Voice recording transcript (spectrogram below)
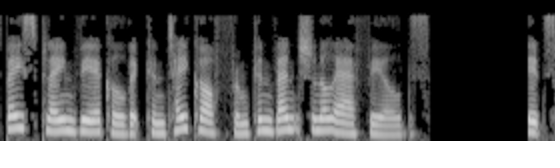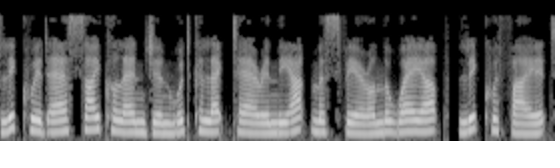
spaceplane vehicle that can take off from conventional airfields. Its liquid air cycle engine would collect air in the atmosphere on the way up, liquefy it,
